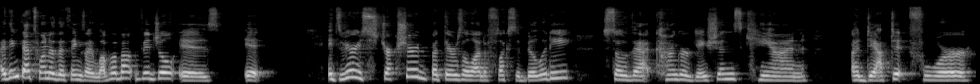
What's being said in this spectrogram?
I think that's one of the things I love about Vigil is it it's very structured, but there's a lot of flexibility so that congregations can adapt it for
